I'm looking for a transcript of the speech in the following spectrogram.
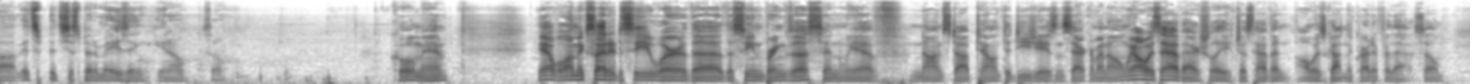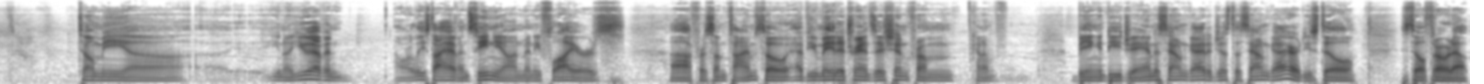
Uh, it's it's just been amazing, you know. So cool, man. Yeah, well, I'm excited to see where the the scene brings us, and we have nonstop talented DJs in Sacramento, and we always have actually, just haven't always gotten the credit for that. So, tell me, uh, you know, you haven't, or at least I haven't seen you on many flyers uh, for some time. So, have you made a transition from kind of being a DJ and a sound guy to just a sound guy, or do you still still throw it up?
